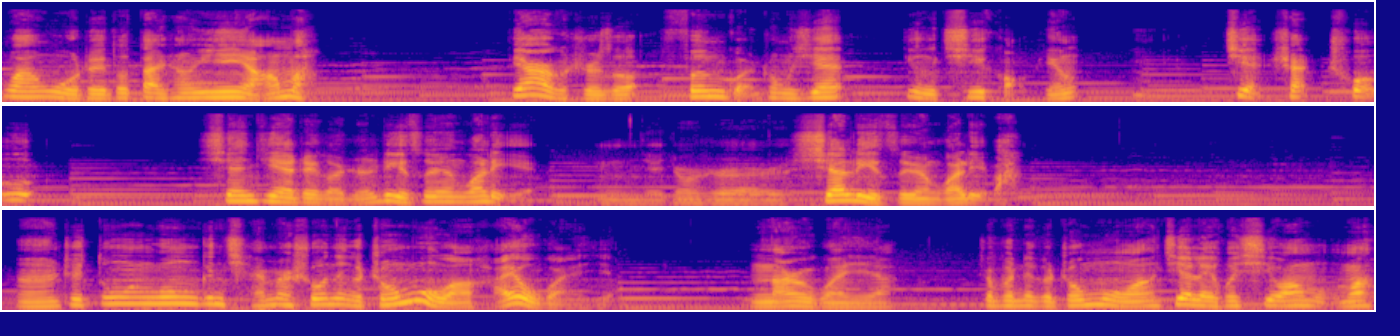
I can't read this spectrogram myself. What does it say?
万物这都诞生于阴阳嘛。第二个职责，分管众仙，定期考评，以见善错恶。仙界这个人力资源管理，嗯，也就是仙力资源管理吧。嗯，这东王公跟前面说那个周穆王还有关系？哪有关系啊？这不那个周穆王见了一回西王母吗？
